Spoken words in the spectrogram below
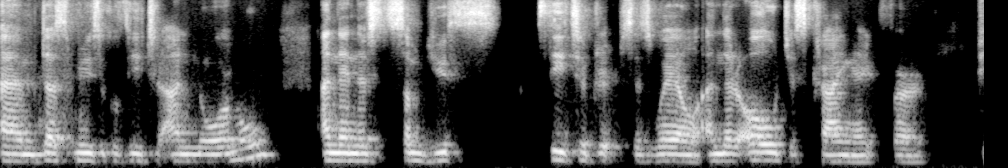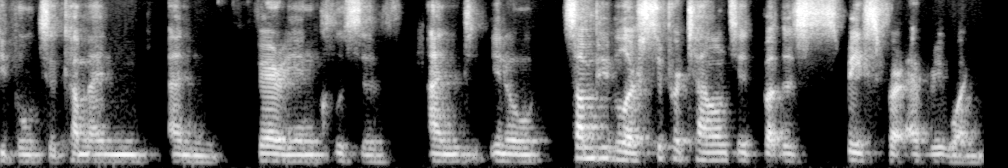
um, does musical theatre and normal. And then there's some youth theatre groups as well. And they're all just crying out for people to come in and very inclusive. And, you know, some people are super talented, but there's space for everyone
